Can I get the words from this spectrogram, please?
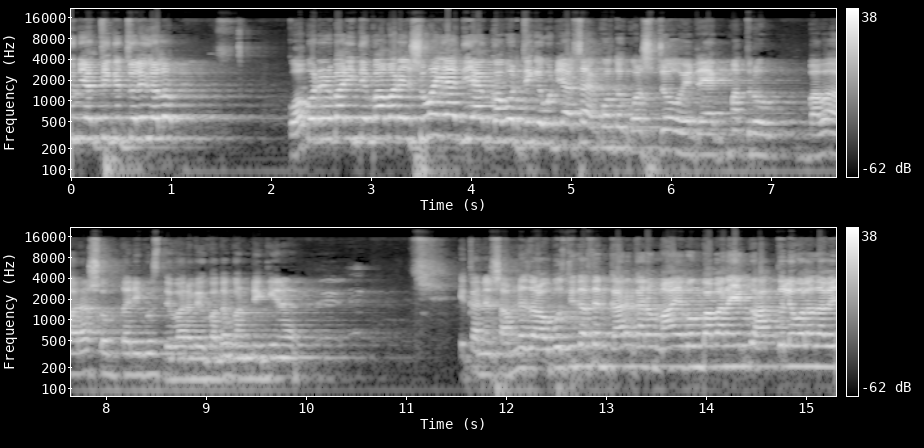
দুনিয়ার থেকে চলে গেল। কবরের বাড়িতে বাবারে সময়া দিয়া কবর থেকে উঠে আসা কত কষ্ট, এটা একমাত্র বাবারা সন্তানই বুঝতে পারবে কত কন্টে কিনা এখানে সামনে যারা উপস্থিত আছেন, কার কার মা এবং বাবা নাই, একটু হাত তুলে বলা যাবে?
